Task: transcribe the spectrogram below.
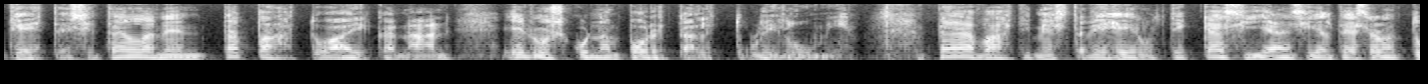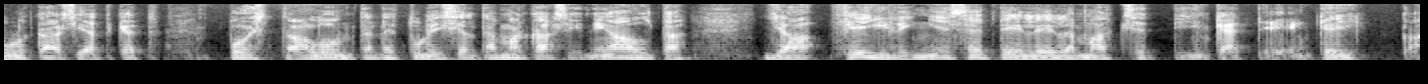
tehtäisiin. Tällainen tapahtui aikanaan. Eduskunnan portaalle tuli lumi. Päävahtimestari heilutti käsiään sieltä ja sanoi, tulkaa jätkät poistaa lunta. Ne tuli sieltä makasini alta ja Feiringin seteleillä maksettiin käteen keikka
